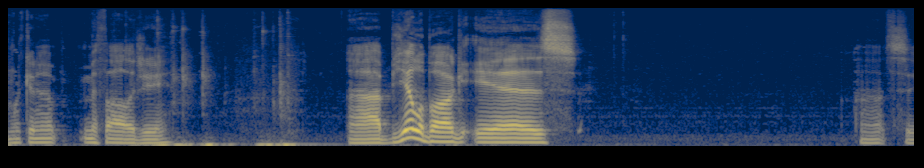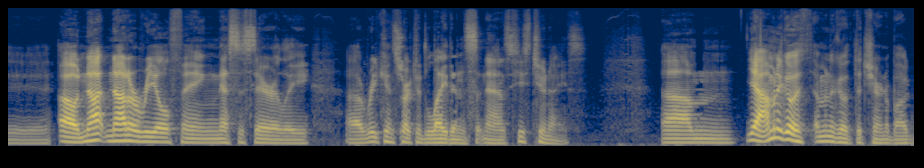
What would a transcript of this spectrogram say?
looking up mythology. Uh, Belobog is. Uh, let's see. Oh, not not a real thing necessarily. Uh, reconstructed nah, he's too nice. Um, yeah, I'm gonna go with I'm gonna go with the Chernobog.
